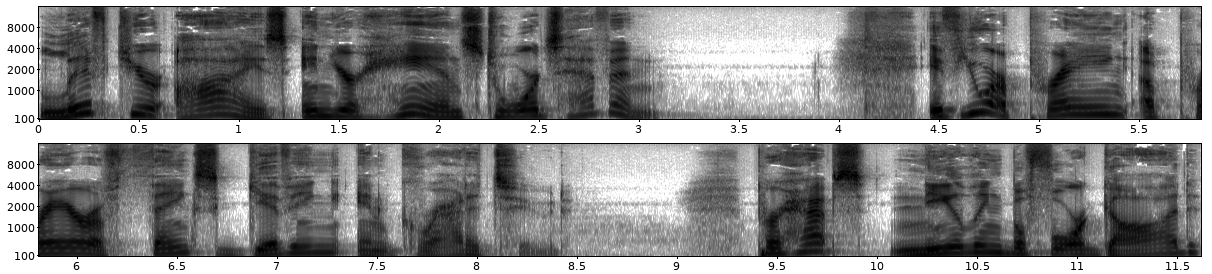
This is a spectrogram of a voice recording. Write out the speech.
lift your eyes and your hands towards heaven. If you are praying a prayer of thanksgiving and gratitude, perhaps kneeling before God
